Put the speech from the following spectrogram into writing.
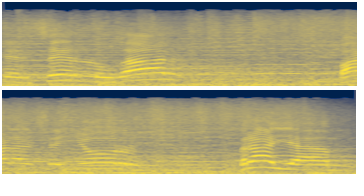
tercer lugar para el señor Brian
